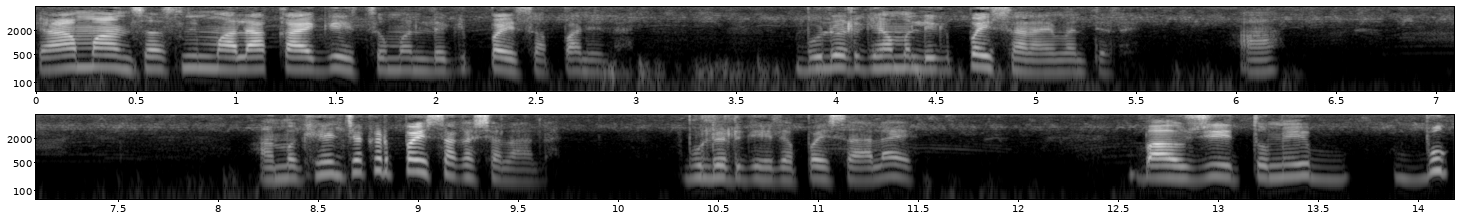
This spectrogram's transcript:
ह्या माणसासनी मला काय घ्यायचं म्हणलं की पैसा पाणी नाही. बुलेट घ्या म्हणले की पैसा नाही म्हणते हा हां मग ह्यांच्याकडे पैसा कशाला आला बुलेट घ्यायला पैसा आलाय? भाऊजी तुम्ही बुक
